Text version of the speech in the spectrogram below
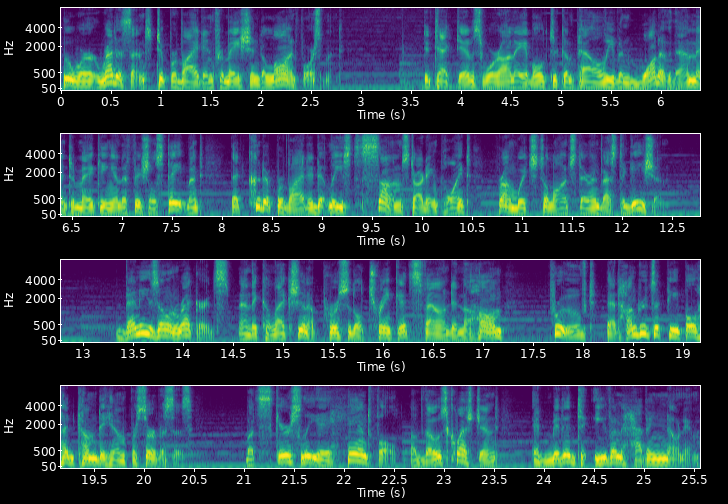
who were reticent to provide information to law enforcement. Detectives were unable to compel even one of them into making an official statement that could have provided at least some starting point from which to launch their investigation. Benny's own records and the collection of personal trinkets found in the home proved that hundreds of people had come to him for services, but scarcely a handful of those questioned admitted to even having known him.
